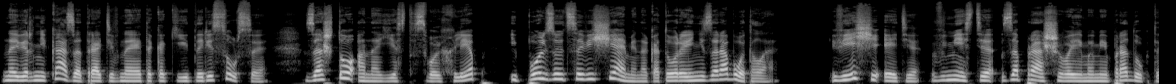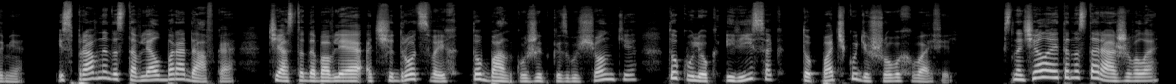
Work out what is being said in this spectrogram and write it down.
Наверняка затратив на это какие-то ресурсы. За что она ест свой хлеб и пользуется вещами, на которые не заработала. Вещи эти, вместе с запрашиваемыми продуктами, исправно доставлял бородавка, часто добавляя от щедрот своих то банку жидкой сгущенки, то кулек ирисок, то пачку дешевых вафель. Сначала это настораживало,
